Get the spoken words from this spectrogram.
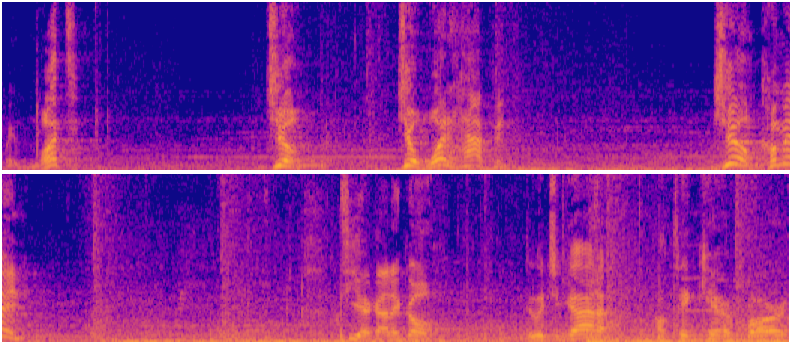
Wait, what? Jill! Jill, what happened? Jill, come in! T, I gotta go. Do what you gotta. I'll take care of Bard.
